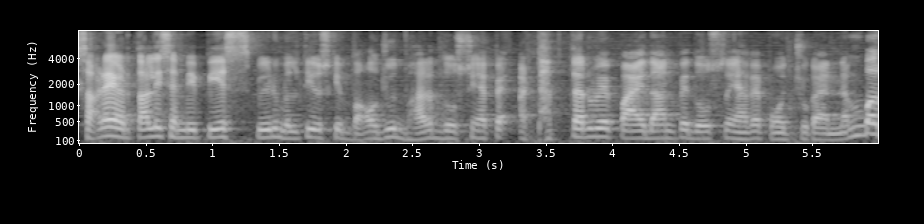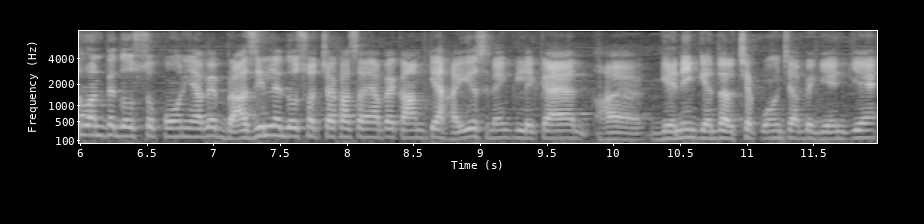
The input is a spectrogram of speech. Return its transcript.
साढ़े अड़तालीस एमबीपीएस स्पीड मिलती है, उसके बावजूद भारत दोस्तों, यहाँ पे अठहत्तरवें पायदान पे दोस्तों यहाँ पे पहुँच चुका है। नंबर वन पे दोस्तों कौन? यहाँ पे ब्राज़ील ने दोस्तों अच्छा खासा यहाँ पे काम किया हाईएस्ट रैंक लेकर आया गेनिंग के अंदर अच्छे पॉइंट्स यहाँ पे गेन किए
